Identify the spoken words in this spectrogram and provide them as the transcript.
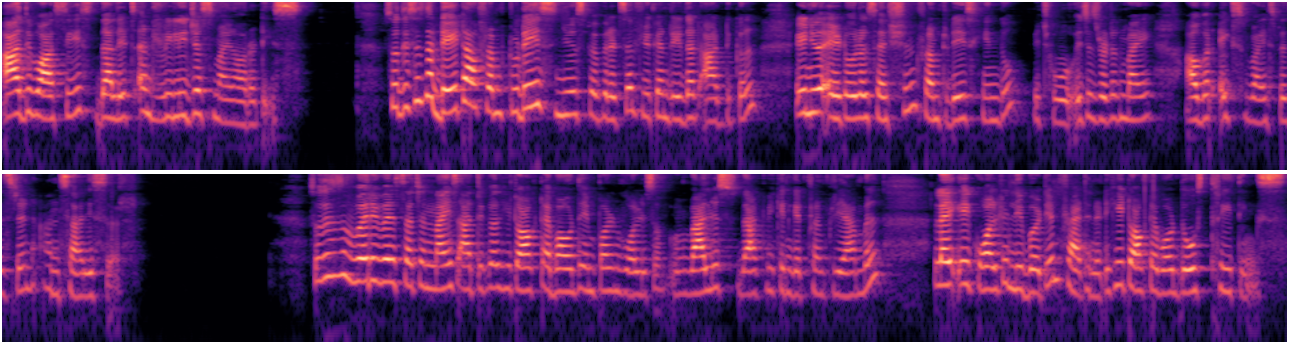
Adivasis, Dalits and religious minorities. So this is the data from today's newspaper itself. You can read that article in your editorial session from today's Hindu which, which is written by our ex-vice president Ansari sir. So this is a very very such a nice article. He talked about the important values of values that we can get from preamble like equality, liberty and fraternity. He talked about those three things.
